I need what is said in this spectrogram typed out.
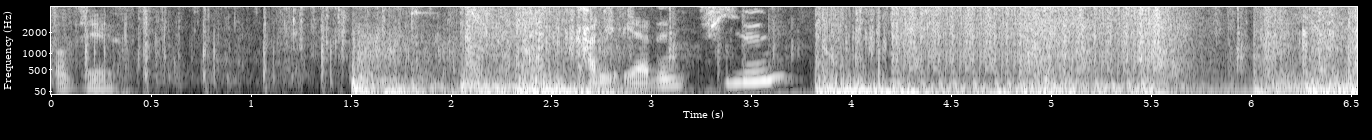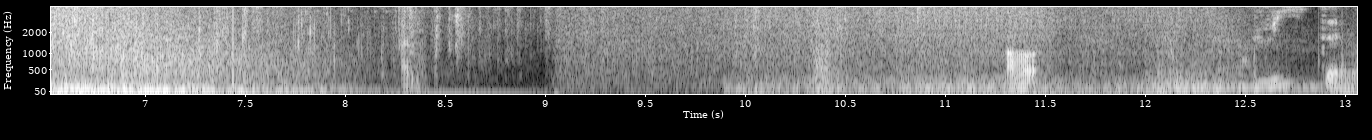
Okay. Kann er denn zielen? Aber denn?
